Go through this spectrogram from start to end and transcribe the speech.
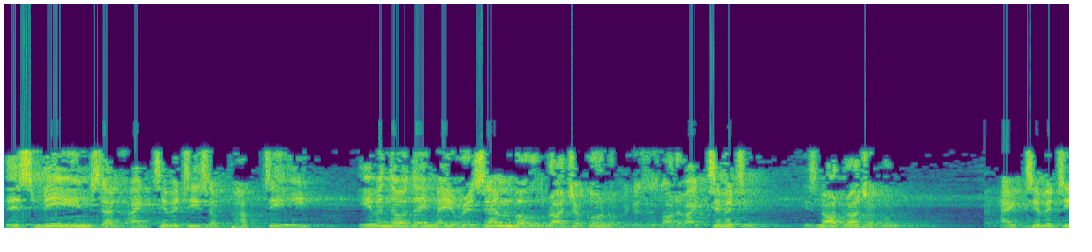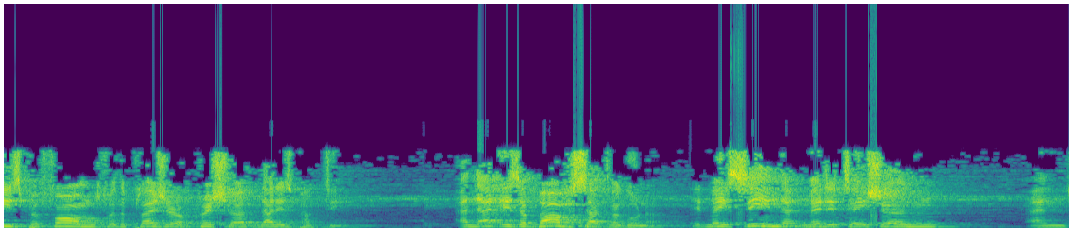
This means that activities of bhakti, even though they may resemble rajaguna, because there's a lot of activity, is not rajaguna. Activities performed for the pleasure of Krishna, that is bhakti. And that is above sattvaguna. It may seem that meditation and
